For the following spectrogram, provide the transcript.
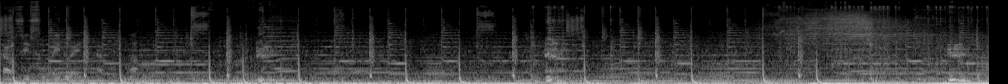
ข่าวสวยๆด้วยนะครับเนาะ Hmm.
